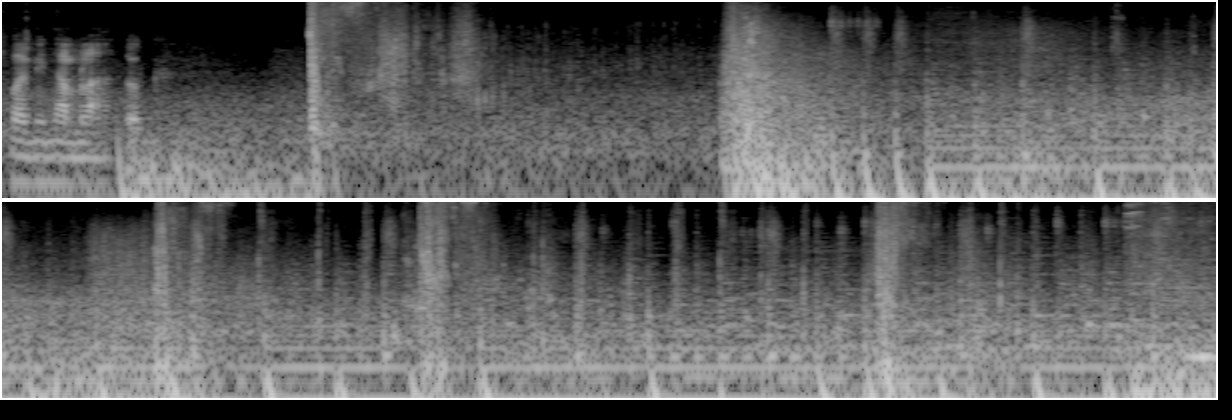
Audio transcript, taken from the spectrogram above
azt majd még nem látok. Hmm.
